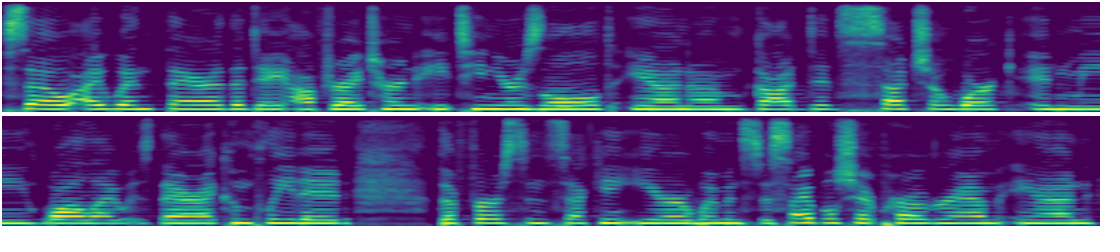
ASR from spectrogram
So I went there the day after I turned 18 years old, and um, God did such a work in me while I was there. I completed the first and second year women's discipleship program, and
